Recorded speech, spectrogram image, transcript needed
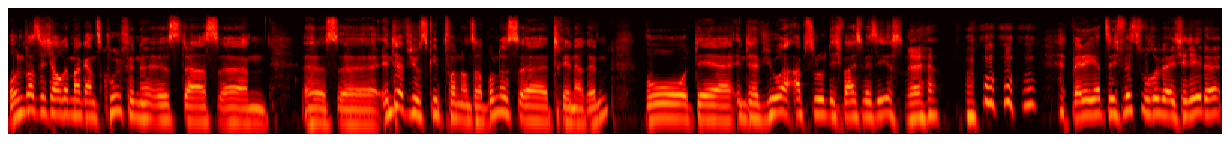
Und was ich auch immer ganz cool finde, ist, dass ähm, es äh, Interviews gibt von unserer Bundestrainerin, wo der Interviewer absolut nicht weiß, wer sie ist. Ja, ja. Wenn ihr jetzt nicht wisst, worüber ich rede,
